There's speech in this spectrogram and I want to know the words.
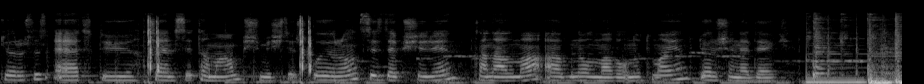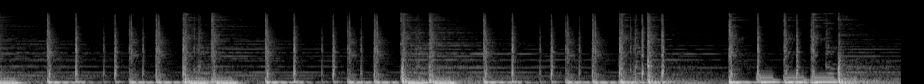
Görürsüz, ət, düyü, içərisi tamam pişmişdir. Buyurun, siz də pişirin. Kanalıma abunə olmağı unutmayın. Görüşənədək.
